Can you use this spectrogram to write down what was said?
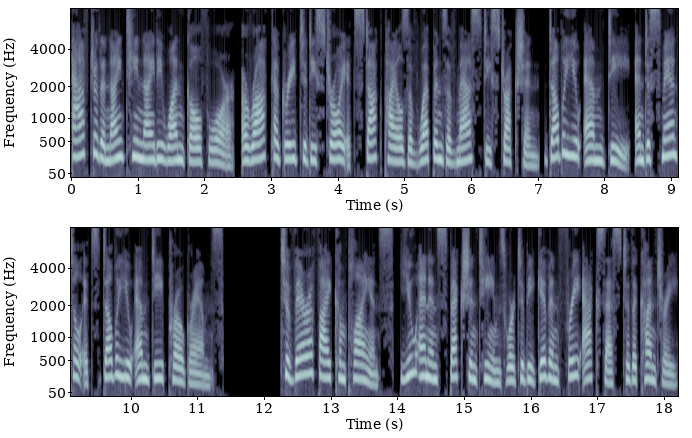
After the 1991 Gulf War, Iraq agreed to destroy its stockpiles of weapons of mass destruction WMD and dismantle its WMD programs. To verify compliance, UN inspection teams were to be given free access to the country.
